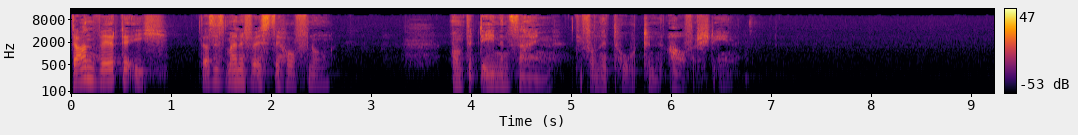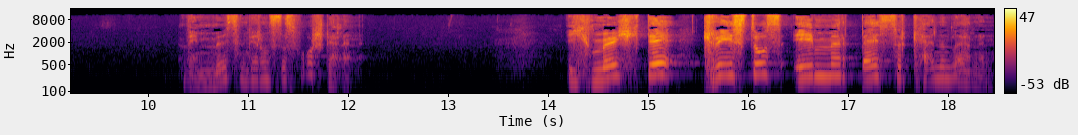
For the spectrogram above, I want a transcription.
Dann werde ich, das ist meine feste Hoffnung, unter denen sein, die von den Toten auferstehen. Wie müssen wir uns das vorstellen? Ich möchte Christus immer besser kennenlernen.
